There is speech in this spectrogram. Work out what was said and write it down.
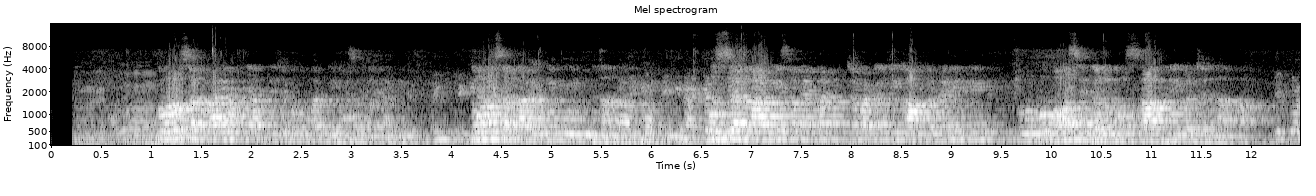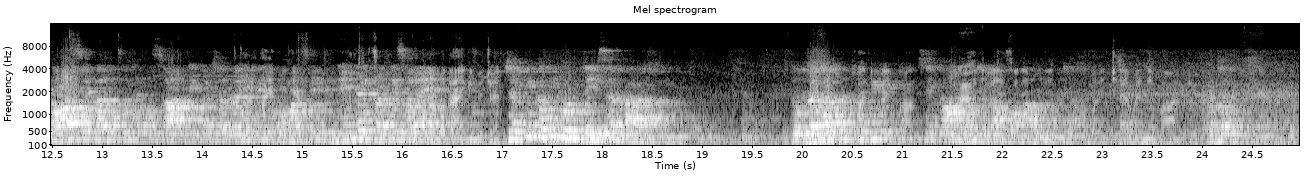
दोनों सरकारें की समय पर जब अटल जी काम कर रहे थे तो उनको बहुत से दलों को साथ लेकर चलना था। बहुत से दलों को साथ लेकर चल रहे थे तो बहुत से निर्णय करते समय जब भी कभी कोई नई सरकार आती। है तो प्रजातंत्र से काम करने का मौका मिलता है छह महीने बाद और जब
